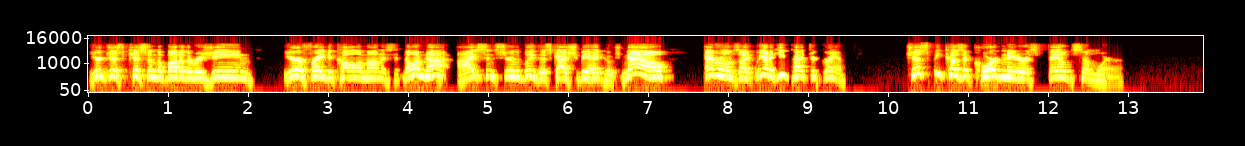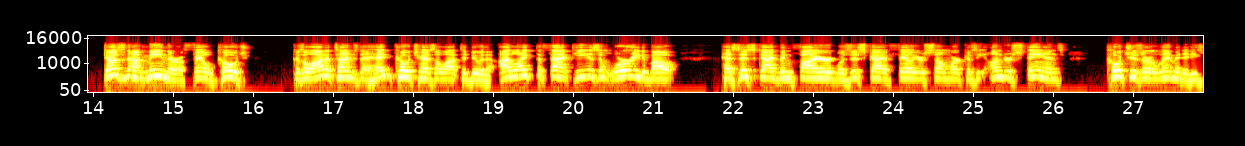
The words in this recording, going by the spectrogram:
You're just kissing the butt of the regime. You're afraid to call him out. And I said, no, I'm not. I sincerely believe this guy should be a head coach. Now, everyone's like, we got to keep Patrick Graham. Just because a coordinator has failed somewhere does not mean they're a failed coach because a lot of times the head coach has a lot to do with it. I like the fact he isn't worried about has this guy been fired? Was this guy a failure somewhere? Because he understands coaches are limited. He's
